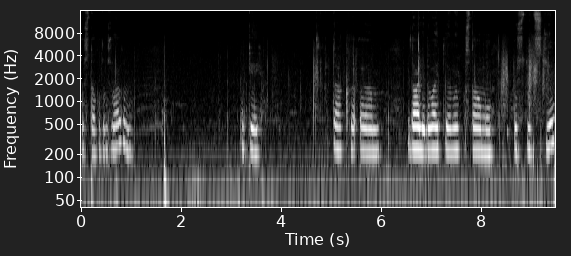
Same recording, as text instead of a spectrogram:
ось так от розвернемо. Окей. Так, ем, далі давайте ми поставимо ось тут стіл.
